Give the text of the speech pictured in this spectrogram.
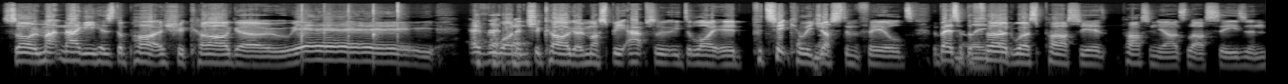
So Matt Nagy has departed Chicago. Yay! Everyone in Chicago must be absolutely delighted, particularly Justin Fields. The Bears had the third worst pass year, passing yards last season.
